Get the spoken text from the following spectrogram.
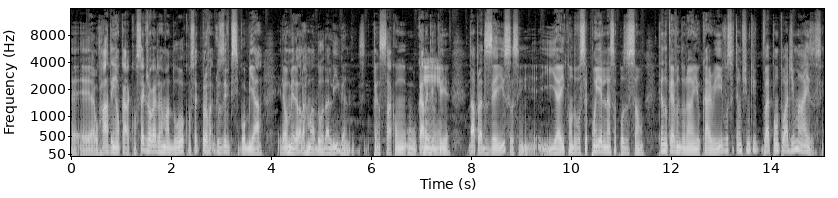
É, é, o Harden é o cara que consegue jogar de armador, consegue provar, inclusive, que se bobear, ele é o melhor armador da liga, né? Se pensar como o cara uhum. que cria. Dá para dizer isso, assim. E aí, quando você põe ele nessa posição, tendo o Kevin Durant e o Kyrie, você tem um time que vai pontuar demais, assim.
